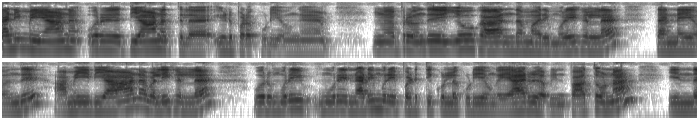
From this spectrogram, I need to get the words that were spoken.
தனிமையான ஒரு தியானத்தில் ஈடுபடக்கூடியவங்க. அப்புறம் வந்து யோகா இந்த மாதிரி முறைகளில் தன்னை வந்து அமைதியான வழிகளில் ஒரு முறை முறை நடைமுறைப்படுத்தி கொள்ளக்கூடியவங்க யார் அப்படின்னு பார்த்தோன்னா இந்த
